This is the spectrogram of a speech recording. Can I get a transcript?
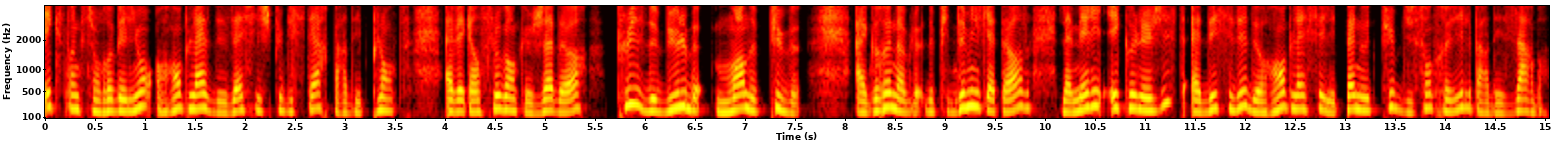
Extinction Rebellion remplace des affiches publicitaires par des plantes, avec un slogan que j'adore, plus de bulbes, moins de pubs. À Grenoble, depuis 2014, la mairie écologiste a décidé de remplacer les panneaux de pub du centre-ville par des arbres.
